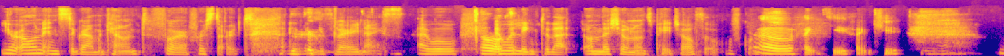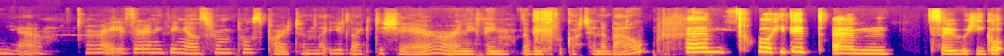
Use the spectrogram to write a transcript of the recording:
Your own Instagram account for for start. I think it's very nice. I will oh, I will link to that on the show notes page also, of course. oh thank you thank you Yeah. All right. Is there anything else from postpartum that you'd like to share or anything that we've forgotten about? um well he did um so he got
